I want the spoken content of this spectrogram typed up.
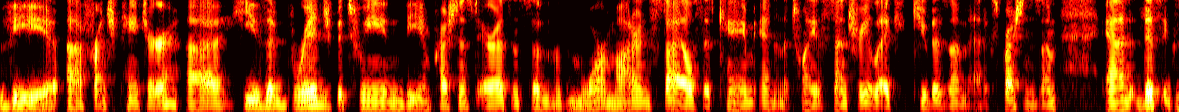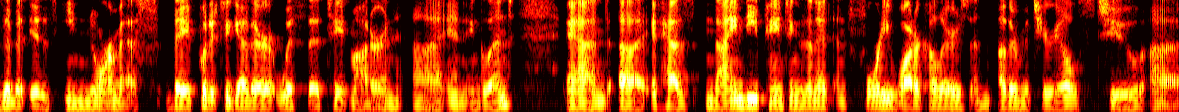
the uh, French painter. Uh, he's a bridge between the Impressionist eras and some of the more modern styles that came in in the 20th century, like Cubism and Expressionism. And this exhibit is enormous. They put it together with the Tate Modern uh, in England and uh, it has 90 paintings in it and 40 watercolors and other materials to uh,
